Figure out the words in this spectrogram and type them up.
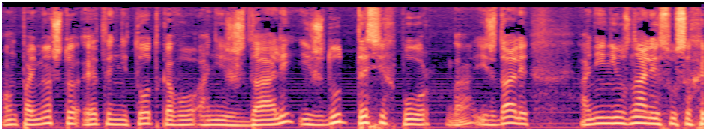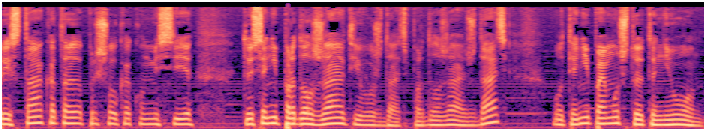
Он поймет, что это не тот, кого они ждали и ждут до сих пор. Да? И ждали, они не узнали Иисуса Христа, когда пришел как он Мессия. То есть они продолжают его ждать, продолжают ждать. Вот, и они поймут, что это не он.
